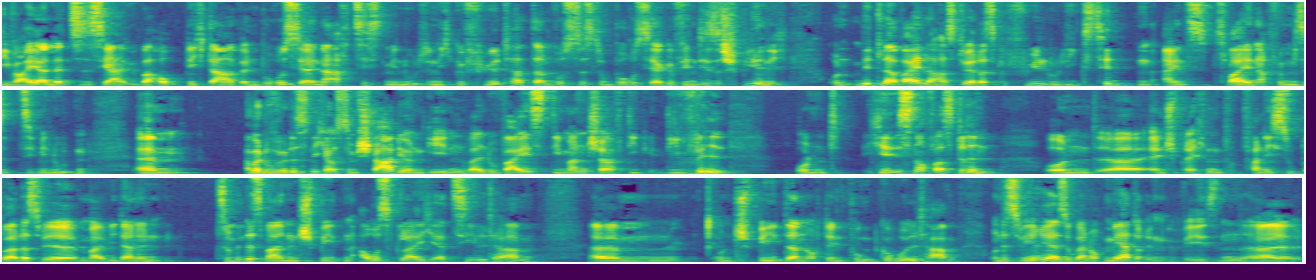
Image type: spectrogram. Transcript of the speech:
die war ja letztes Jahr überhaupt nicht da. Wenn Borussia in der 80. Minute nicht geführt hat, dann wusstest du, Borussia gewinnt dieses Spiel nicht. Und mittlerweile hast du ja das Gefühl, du liegst hinten 1 zu 2 nach 75 Minuten. Ähm, aber du würdest nicht aus dem Stadion gehen, weil du weißt, die Mannschaft, die, die will. Und hier ist noch was drin. Und äh, entsprechend fand ich super, dass wir mal wieder einen, zumindest mal einen späten Ausgleich erzielt haben ähm, und spät dann auch den Punkt geholt haben. Und es wäre ja sogar noch mehr drin gewesen. Äh,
